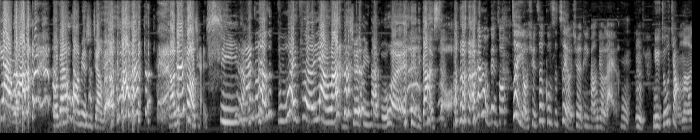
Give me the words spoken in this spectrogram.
样啦。我刚刚画面是这样的，然后就抱起来吸。男主角是不会这样啦。你确定他不会？你刚很熟啊。但是我跟你说，最有趣，这个故事最有趣的地方就来了。嗯嗯，女主角呢？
